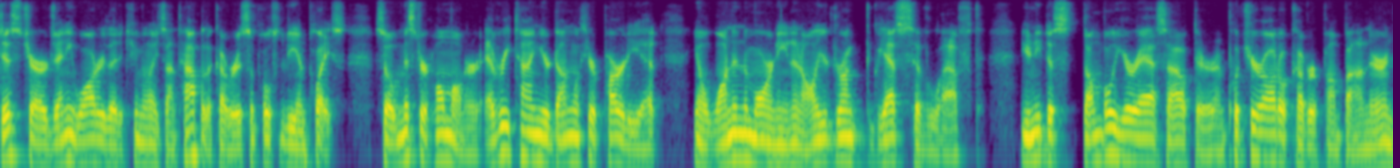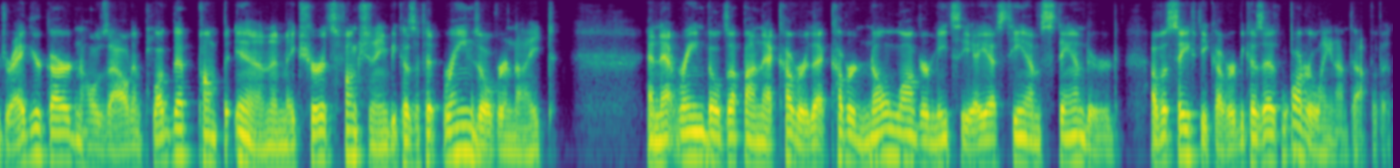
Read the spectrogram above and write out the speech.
discharge any water that accumulates on top of the cover, is supposed to be in place. So, Mr. Homeowner, every time you're done with your party at you know one in the morning and all your drunk guests have left, you need to stumble your ass out there and put your auto cover pump on there and drag your garden hose out and plug that pump in and make sure it's functioning because if it rains overnight and that rain builds up on that cover, that cover no longer meets the ASTM standard of a safety cover because there's water laying on top of it.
